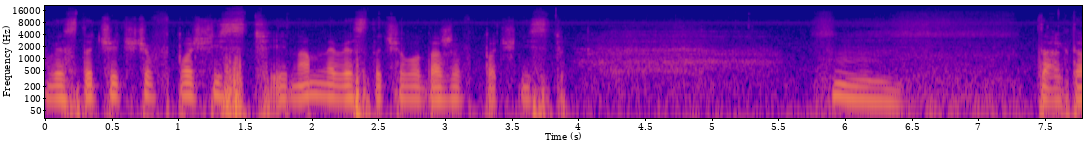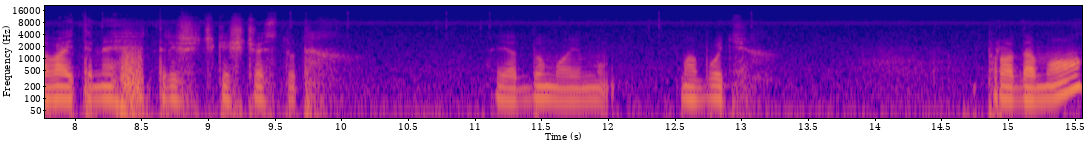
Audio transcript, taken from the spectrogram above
вистачить, в точність, і нам не вистачило навіть в точність. Хм. Так, давайте ми трішечки щось тут Я думаю, мабуть, продамо.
